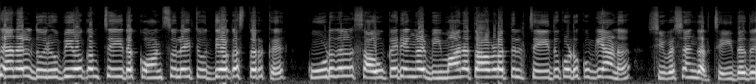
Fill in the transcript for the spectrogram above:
ചാനൽ ദുരുപയോഗം ചെയ്ത കോൺസുലേറ്റ് ഉദ്യോഗസ്ഥർക്ക് കൂടുതൽ സൗകര്യങ്ങൾ വിമാനത്താവളത്തിൽ ചെയ്തു കൊടുക്കുകയാണ് ശിവശങ്കർ ചെയ്തത്.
